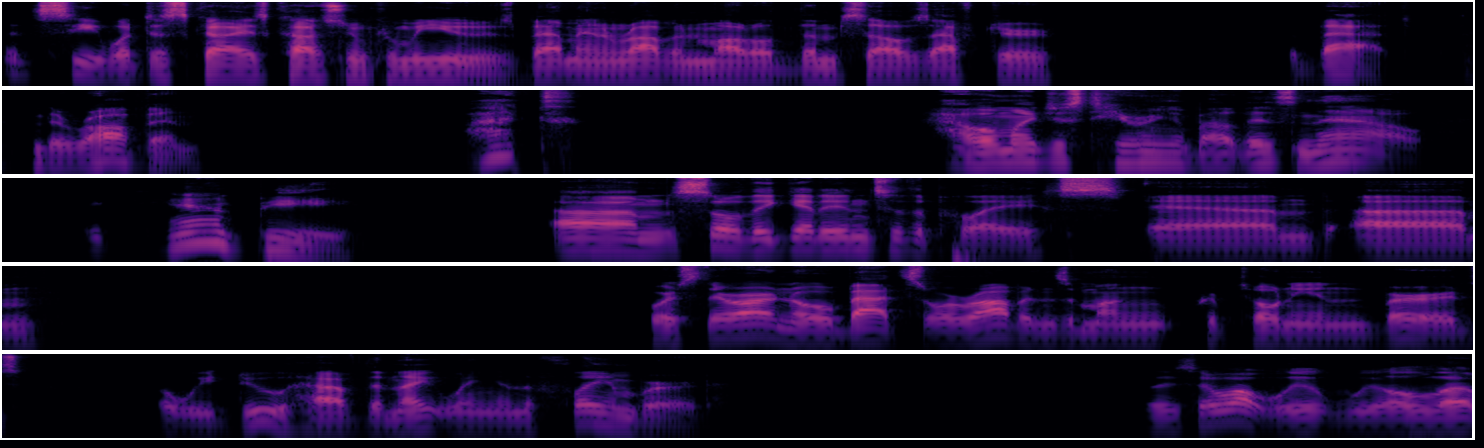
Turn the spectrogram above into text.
Let's see, what disguise costume can we use? Batman and Robin modeled themselves after the Bat, the Robin. What? How am I just hearing about this now? It can't be. Um, so they get into the place, and um, of course, there are no bats or robins among Kryptonian birds, but we do have the Nightwing and the Flame Bird. So they say, "Well, we'll, we'll uh,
